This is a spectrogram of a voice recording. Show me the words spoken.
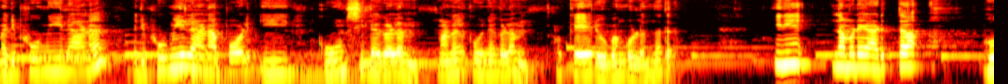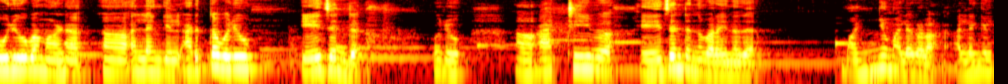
മരുഭൂമിയിലാണ്. മരുഭൂമിയിലാണ് അപ്പോൾ ഈ കൂൺശിലകളും മണൽക്കൂനകളും ഒക്കെ രൂപം കൊള്ളുന്നത്. ഇനി നമ്മുടെ അടുത്ത ഭൂരൂപമാണ് അല്ലെങ്കിൽ അടുത്ത ഒരു ഏജന്റ് ഒരു ആക്റ്റീവ് ഏജന്റ് എന്ന് പറയുന്നത് മഞ്ഞുമലകളാണ് അല്ലെങ്കിൽ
